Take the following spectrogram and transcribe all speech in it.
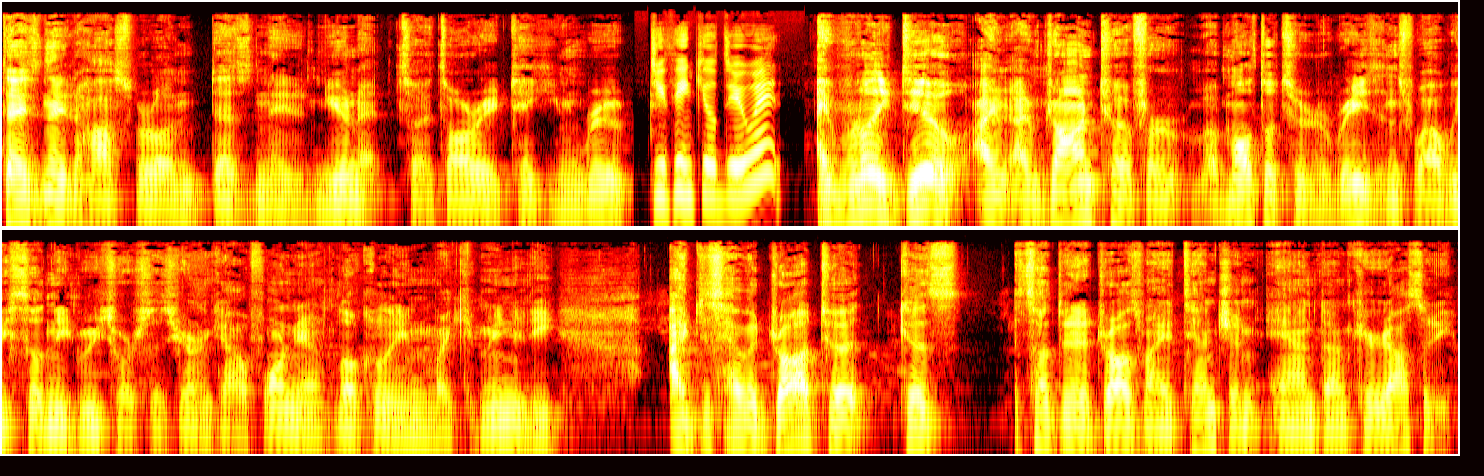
designated hospital and designated unit. So it's already taking root. Do you think you'll do it? I really do. I, I'm drawn to it for a multitude of reasons. While we still need resources here in California, locally in my community, I just have a draw to it because something that draws my attention and um, curiosity.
